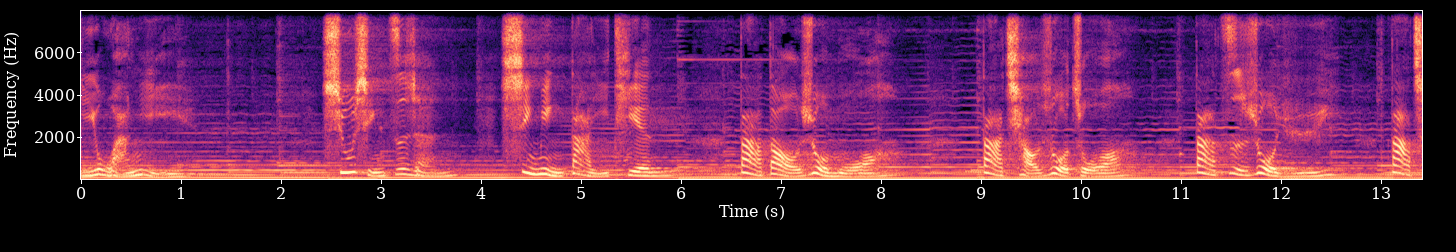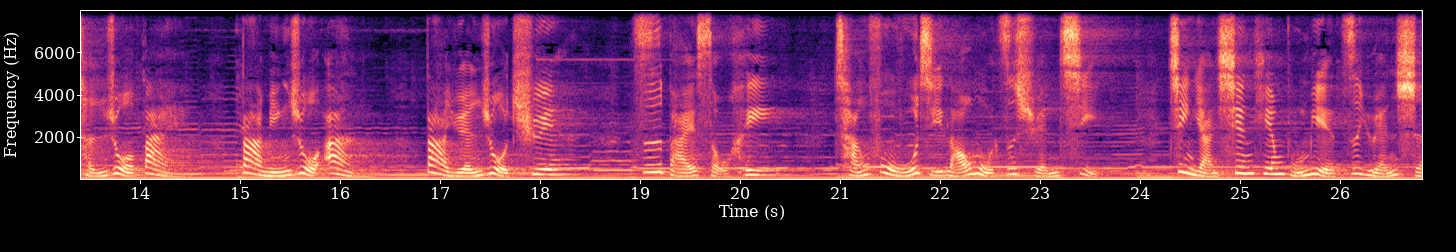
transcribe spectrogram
已晚矣。修行之人，性命大于天，大道若魔，大巧若拙，大智若愚，大成若败，大明若暗。大圆若缺，知白守黑，常负无极老母之玄气，敬仰先天不灭之元神。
